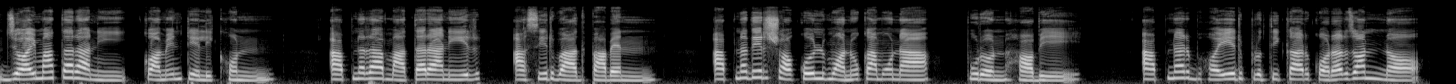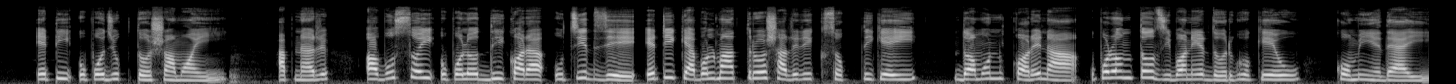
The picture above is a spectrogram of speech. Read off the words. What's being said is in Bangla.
জয় মাতা রানী কমেন্টে লিখুন, আপনারা মাতা রানীর আশীর্বাদ পাবেন। আপনাদের সকল মনোকামনা পূরণ হবে। আপনার ভয়ের প্রতিকার করার জন্য এটি উপযুক্ত সময়। আপনার অবশ্যই উপলব্ধি করা উচিত যে এটি কেবলমাত্র শারীরিক শক্তিকেই দমন করে না, উপরন্ত জীবনের দৈর্ঘ্যকেও কমিয়ে দেয়।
